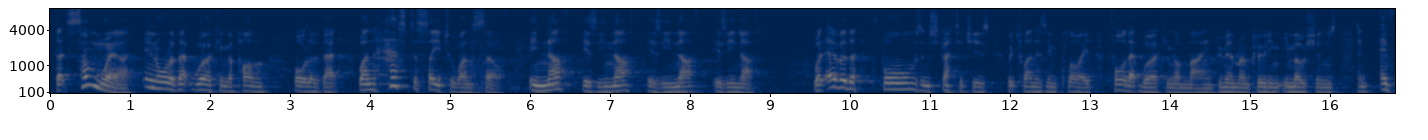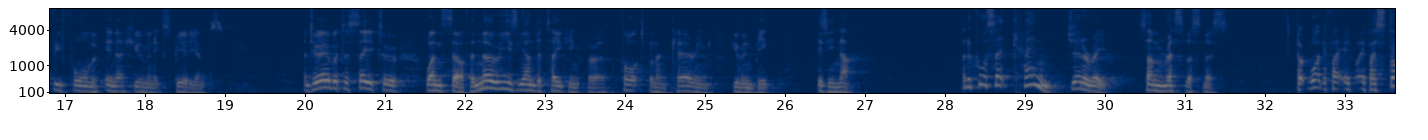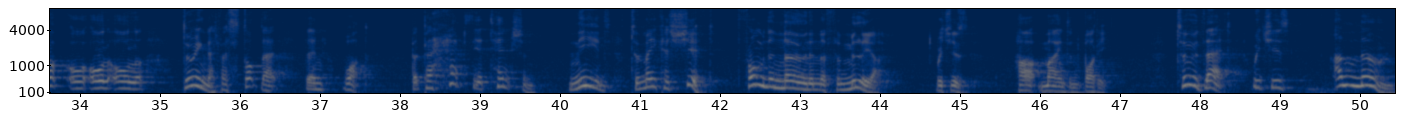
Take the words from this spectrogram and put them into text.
That somewhere in all of that working upon all of that, one has to say to oneself, Enough is enough is enough is enough. Whatever the forms and strategies which one has employed for that working on mind, remember, including emotions and every form of inner human experience. And to be able to say to oneself, and no easy undertaking for a thoughtful and caring human being, is enough. And of course, that can generate some restlessness. But what if I, if, if I stop all, all, all doing that, if I stop that, then what? But perhaps the attention needs to make a shift from the known and the familiar, which is heart, mind, and body, to that which is unknown,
